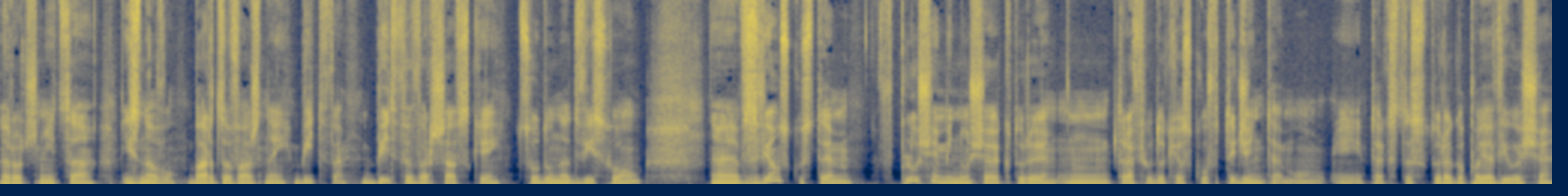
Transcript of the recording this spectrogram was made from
rocznica i znowu bardzo ważnej bitwy. Bitwy warszawskiej, cudu nad Wisłą. E, w związku z tym w plusie minusie, który mm, trafił do kiosków tydzień temu i teksty, z którego pojawiły się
